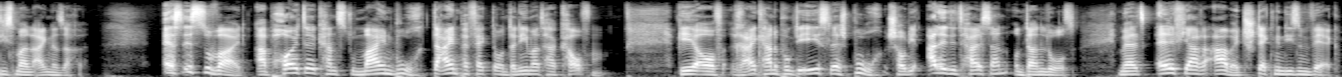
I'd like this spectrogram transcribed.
Diesmal in eigener Sache. Es ist soweit. Ab heute kannst du mein Buch Dein perfekter Unternehmertag kaufen. Gehe auf reikane.de slash Buch, schau dir alle Details an und dann los. Mehr als elf Jahre Arbeit stecken in diesem Werk.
